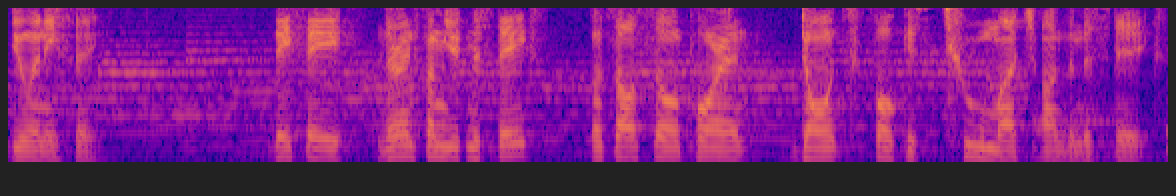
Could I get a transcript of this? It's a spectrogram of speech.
do anything. They say learn from your mistakes, but it's also important don't focus too much on the mistakes.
